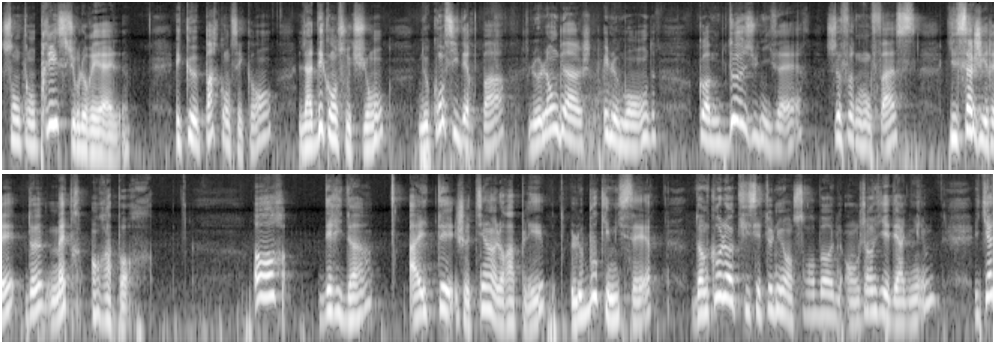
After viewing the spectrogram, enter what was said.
sont en prise sur le réel, et que par conséquent, la déconstruction ne considère pas le langage et le monde comme deux univers se feront face qu'il s'agirait de mettre en rapport. Or, Derrida a été, je tiens à le rappeler, le bouc émissaire d'un colloque qui s'est tenu en Sorbonne en janvier dernier et qui a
